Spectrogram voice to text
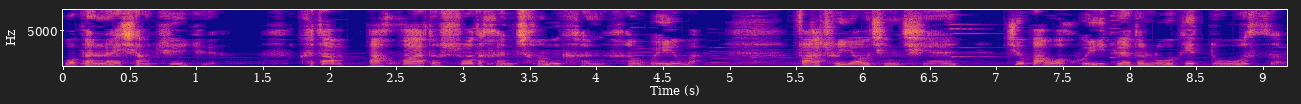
我本来想拒绝，可他把话都说得很诚恳，很委婉，发出邀请前。就把我回绝的路给堵死了，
